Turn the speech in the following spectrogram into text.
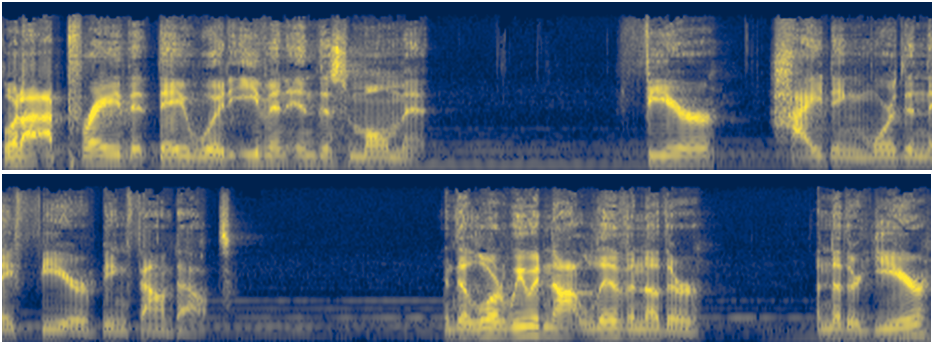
Lord, I pray that they would, even in this moment, fear hiding more than they fear being found out. And that, Lord, we would not live another, another year,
